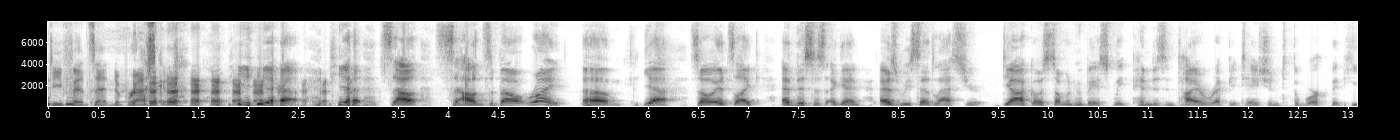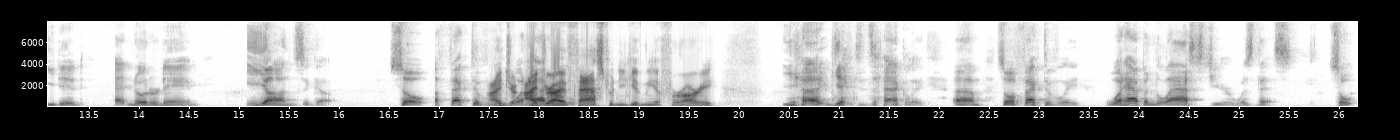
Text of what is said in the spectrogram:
defense at Nebraska. yeah, yeah, sound, sounds about right. Um, yeah, so it's like, and this is again, as we said last year, Diaco is someone who basically pinned his entire reputation to the work that he did at Notre Dame eons ago. So effectively, I, dr- I drive fast when you give me a Ferrari. Yeah, yeah, exactly. Um, so effectively, what happened last year was this so,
